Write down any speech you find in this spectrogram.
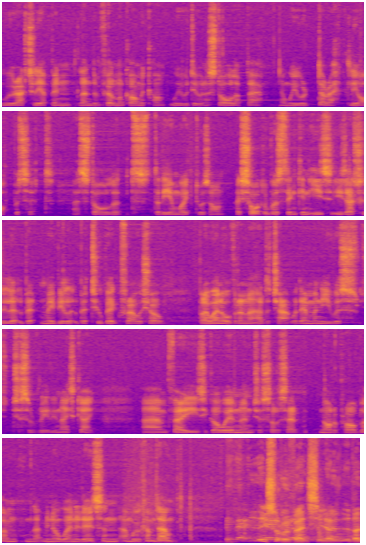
we were actually up in London Film and Comic Con. We were doing a stall up there and we were directly opposite a stall that, that Ian Whyte was on. I sort of was thinking he's he's actually a little bit, maybe a little bit too big for our show. But I went over and I had a chat with him and he was just a really nice guy. Um, very easy going and just sort of said, not a problem, let me know when it is and, and we'll come down. These sort of events, you know, they,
